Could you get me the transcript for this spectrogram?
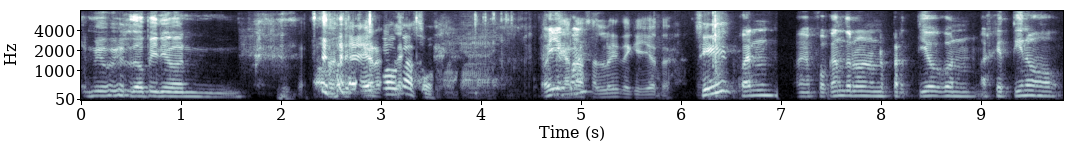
En mi humilde opinión. en todo caso. Oye, Juan, San Luis de Quillota. ¿Sí? Juan, enfocándolo en el partido con Argentino,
